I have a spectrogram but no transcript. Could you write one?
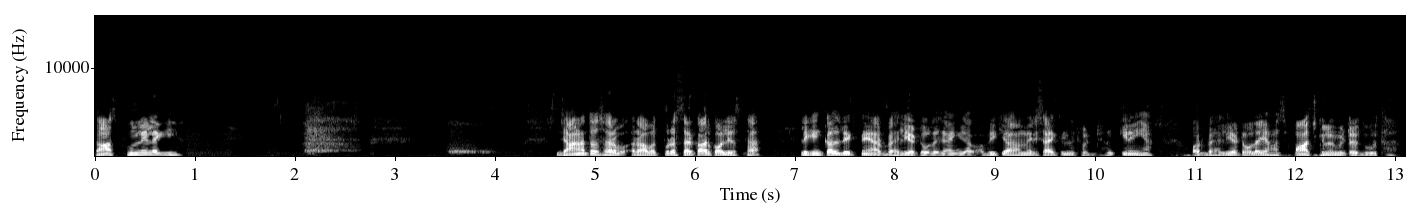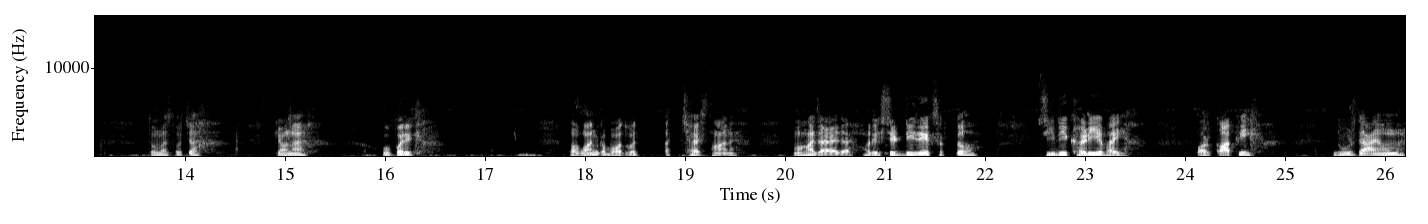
सांस फूलने लगी। जाना तो सर, रावतपुरा सरकार कॉलेज था, लेकिन कल देखते हैं यार, बहलिया टोला जाएँगे। अब अभी क्या, मेरी साइकिल भी थोड़ी ढंकी नहीं है, और बहलिया टोला यहाँ से पाँच किलोमीटर दूर था। तो मैं सोचा, क्यों ना ऊपर एक भगवान का बहुत अच्छा स्थान है, वहाँ जाया जाए। और ये सीढ़ी देख सकते हो, सीधी खड़ी है भाई, और काफ़ी दूर से आया हूँ मैं।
